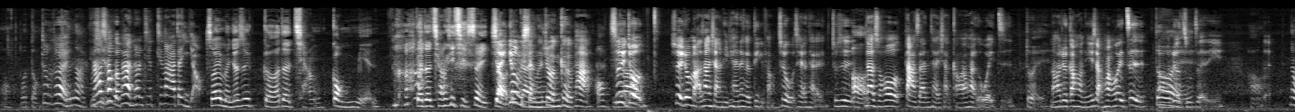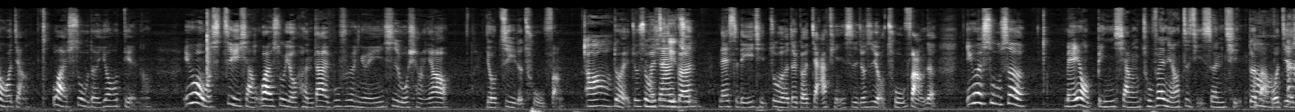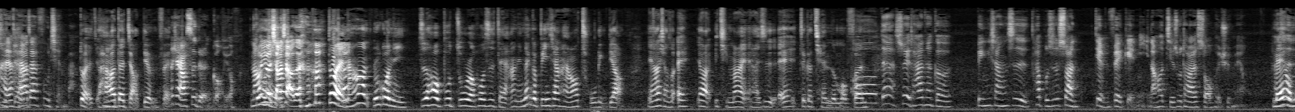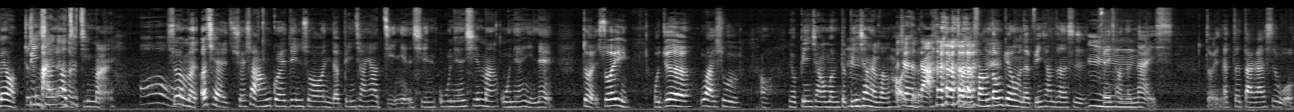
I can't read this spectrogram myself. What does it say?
哦，我懂，对不对？然后超可怕，你就听听到它在咬。所以你们就是隔着墙共眠，隔着墙一起睡觉。所以用想的就很可怕，所以就所以就马上想离开那个地方。所以我现在才就是那时候大三才想赶快换个位置。对，然后就刚好你也想换位置，然后就住这里。好，那我讲外宿的优点呢？因为我自己想外宿有很大一部分原因是我想要有自己的厨房。哦，对，就是我现在跟 Leslie 一起住的这个家庭式，就是有厨房的，因为宿舍没有冰箱，除非你要自己申请，对吧？哦、我记得是这样，还要再付钱吧？对，还要再缴电费，而且还要四个人共用，然后又小小的。对，然后如果你之后不租了或是怎样，你那个冰箱还要处理掉，你要想说，哎、欸，要一起卖还是哎、欸，这个钱怎么分？哦，对，所以他那个冰箱是，他不是算电费给你，然后结束他会收回去没有？没有没有，冰箱要自己买哦。所以我们而且学校好像规定说，你的冰箱要几年新？五年新吗？五年以内。对，所以我觉得外宿哦，有冰箱，我们的冰箱还蛮好的，而且很大。对，房东给我们的冰箱真的是非常的 nice。对，那这大概是我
